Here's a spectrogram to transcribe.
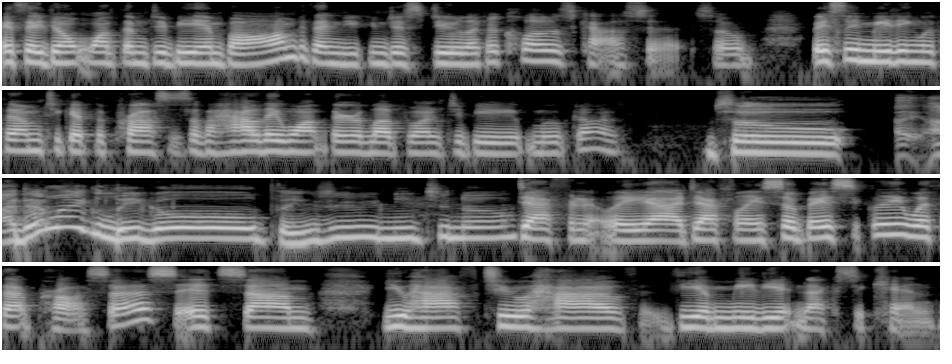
if they don't want them to be embalmed then you can just do like a closed casket. So basically meeting with them to get the process of how they want their loved one to be moved on. So, are there like legal things you need to know? Definitely, yeah, definitely. So basically, with that process, it's um, you have to have the immediate next of kin,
